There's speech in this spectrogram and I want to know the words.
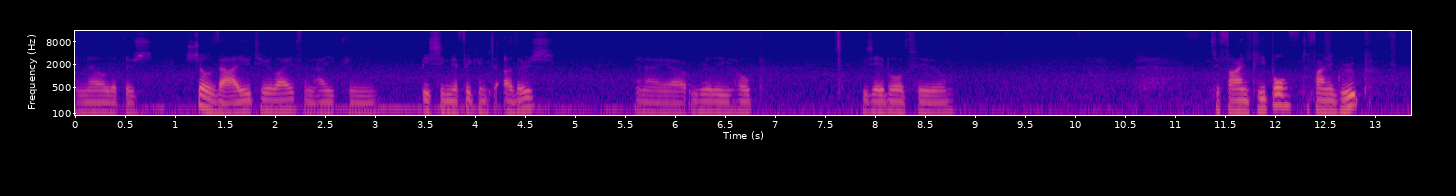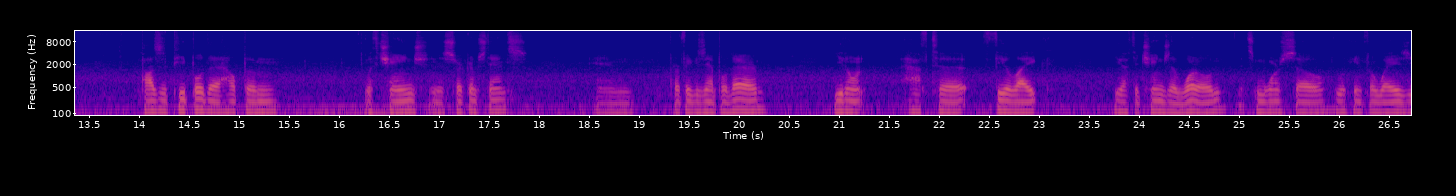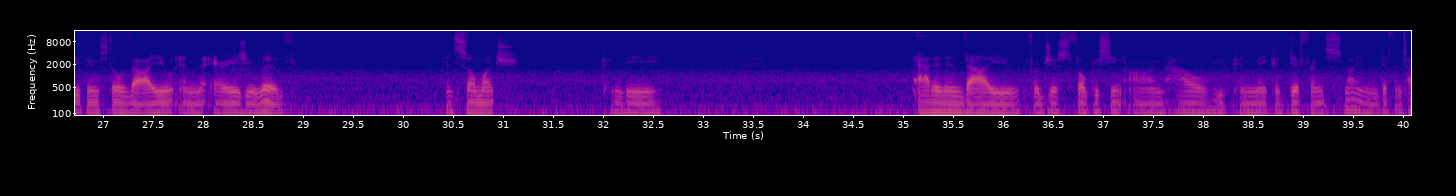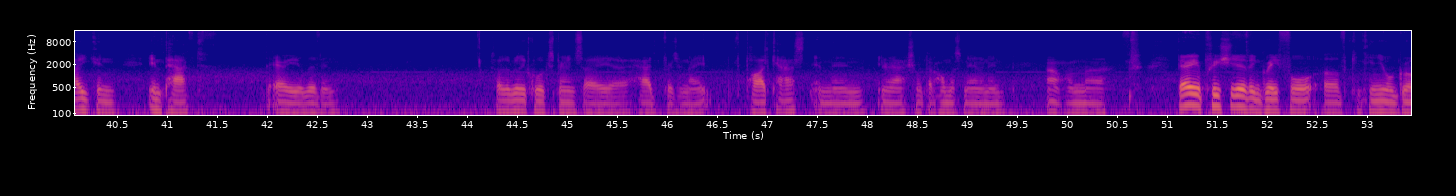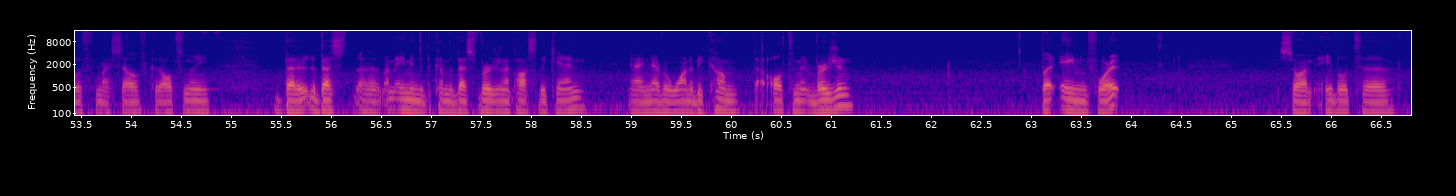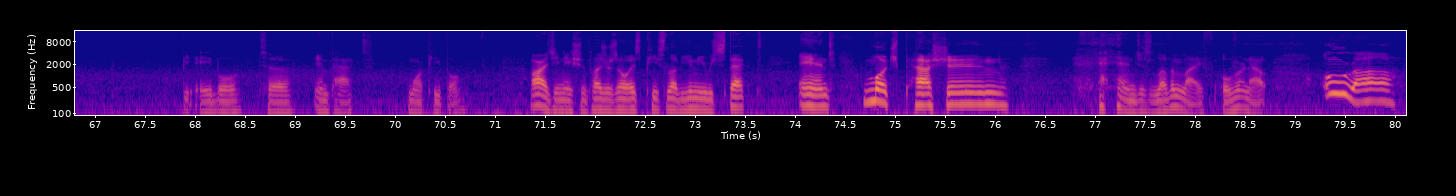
and know that there's still value to your life and how you can be significant to others. And i uh, really hope he's able to to find people to find a group positive people to help him with change in his circumstance. And perfect example there, you don't have to feel like you have to change the world. It's more so looking for ways you can instill value in the areas you live. And so much can be added in value for just focusing on how you can make a difference, not even a difference, how you can impact the area you live in. So it was a really cool experience I uh, had for tonight, the podcast, and then interaction with that homeless man. And oh, I'm uh, very appreciative and grateful of continual growth for myself because ultimately, better, the best. Uh, I'm aiming to become the best version I possibly can, and I never want to become that ultimate version, but aiming for it. So I'm able to be able to impact more people. All right, G Nation, pleasure as always. Peace, love, unity, respect and much passion and just loving life over and out. Hoorah!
